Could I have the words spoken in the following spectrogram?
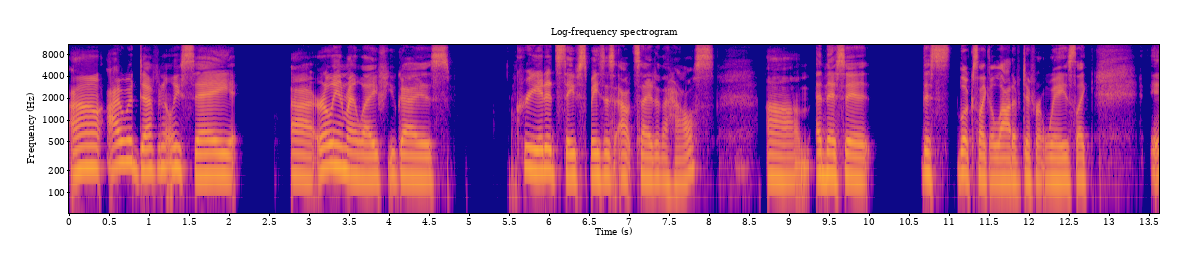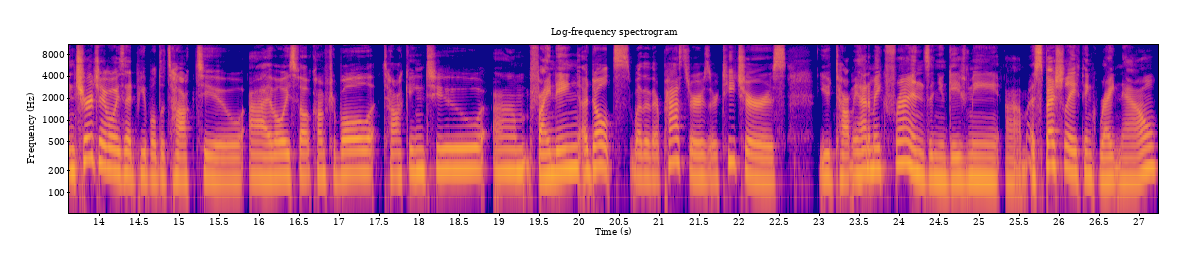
uh, I would definitely say uh, early in my life, you guys created safe spaces outside of the house. Um, and this it this looks like a lot of different ways. Like in church, I've always had people to talk to. I've always felt comfortable talking to, um, finding adults, whether they're pastors or teachers. You taught me how to make friends, and you gave me, um, especially I think right now,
